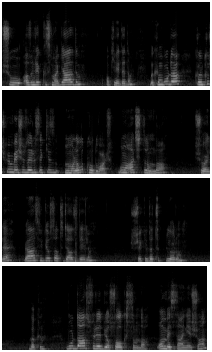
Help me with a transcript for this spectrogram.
Şu az önceki kısma geldim. Okey dedim. Bakın burada 43558 numaralı kodu var. Bunu açtığımda şöyle Reels videosu atacağız diyelim. Şu şekilde tıklıyorum. Bakın burada süre diyor sol kısımda. 15 saniye şu an.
